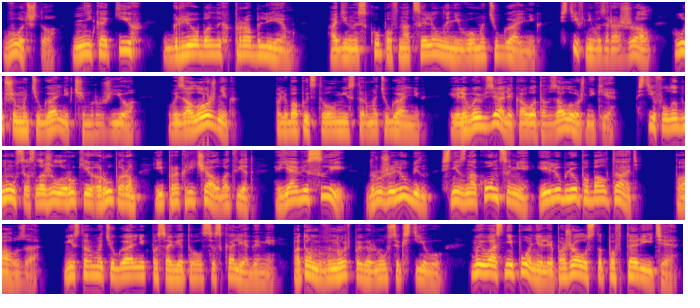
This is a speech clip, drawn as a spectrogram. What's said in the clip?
Вот что. Никаких грёбаных проблем. Один из копов нацелил на него матюгальник. Стив не возражал. Лучше матюгальник, чем ружье. «Вы заложник?» – полюбопытствовал мистер матюгальник. «Или вы взяли кого-то в заложники?» Стив улыбнулся, сложил руки рупором и прокричал в ответ «Я весы, дружелюбен с незнакомцами и люблю поболтать». Пауза. Мистер Матюгальник посоветовался с коллегами. Потом вновь повернулся к Стиву. «Мы вас не поняли, пожалуйста, повторите».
